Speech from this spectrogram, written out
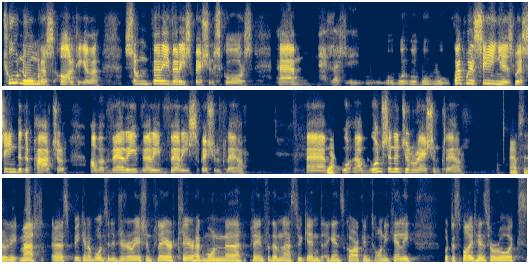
too numerous altogether. Some very very special scores. Um, like what we're seeing is we're seeing the departure of a very very very special player, um, Yeah. once in a generation player. Absolutely, Matt. Uh, speaking of once in a generation player, Clare had one uh, playing for them last weekend against Cork and Tony Kelly, but despite his heroics,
